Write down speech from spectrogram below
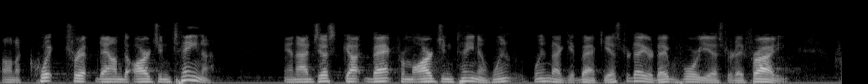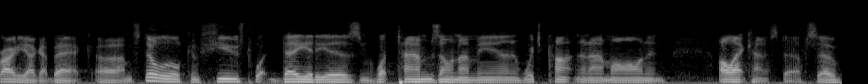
on a quick trip down to Argentina. And I just got back from Argentina. When when did I get back? Yesterday or day before yesterday? Friday. Friday I got back. Uh, I'm still a little confused what day it is and what time zone I'm in and which continent I'm on and all that kind of stuff. So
